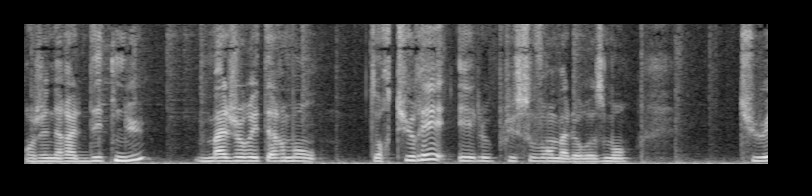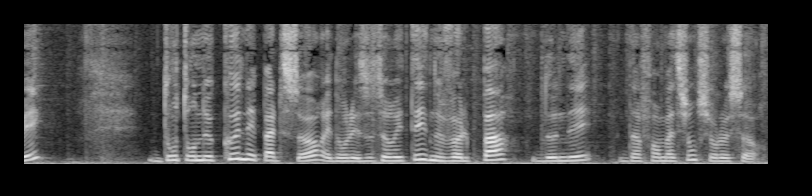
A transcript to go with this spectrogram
en général détenues, majoritairement torturées et le plus souvent malheureusement tuées, dont on ne connaît pas le sort et dont les autorités ne veulent pas donner d'informations sur le sort.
